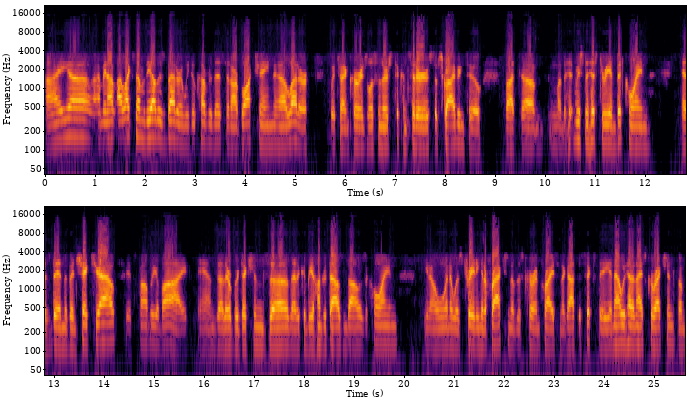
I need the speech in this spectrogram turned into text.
I, uh, I mean, I, I like some of the others better, and we do cover this in our blockchain uh, letter, which I encourage listeners to consider subscribing to. But um, the recent history in Bitcoin has been if it shakes you out, it's probably a buy. And uh, there are predictions uh, that it could be a hundred thousand dollars a coin. You know, when it was trading at a fraction of this current price, and it got to sixty, and now we've had a nice correction from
